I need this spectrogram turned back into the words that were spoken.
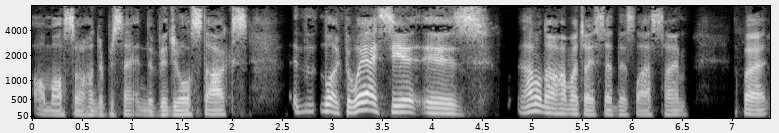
I'm also 100% individual stocks. Look, the way I see it is, I don't know how much I said this last time, but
